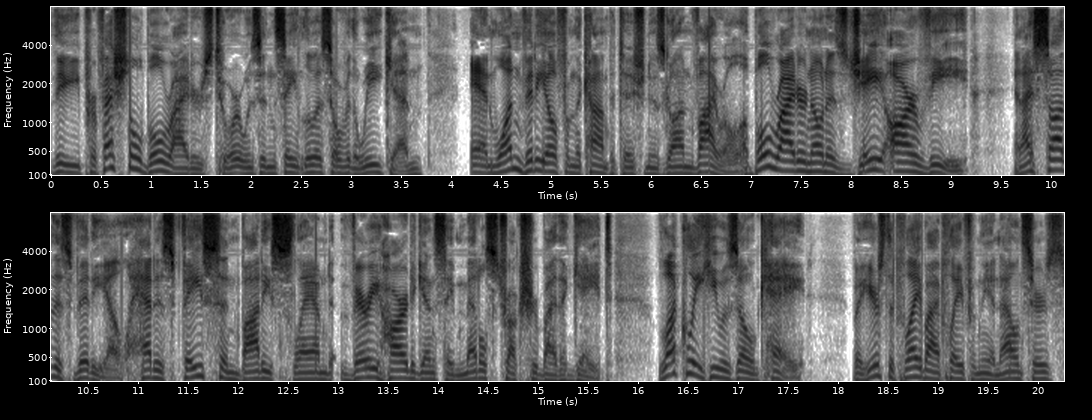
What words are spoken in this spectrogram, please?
The Professional Bull Riders Tour was in St. Louis over the weekend, And one video from the competition has gone viral. A bull rider known as JRV, and I saw this video, had his face and body slammed very hard against a metal structure by the gate. Luckily, he was okay. But here's the play by play from the announcers,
